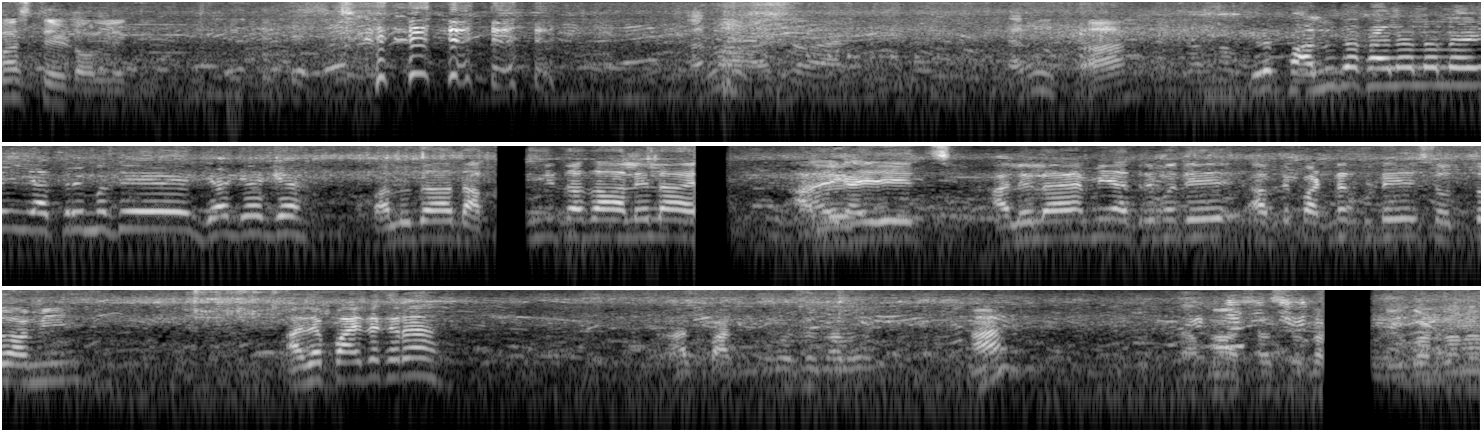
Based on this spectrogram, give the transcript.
मस्त आहे डॉल लेकिन हा? इकडे फालुदा खायला आलेला आहे यात्रेमध्ये घ्या घ्या घ्या. फालुदा दाखवणी दादा आलेला आहे. आले. काहीच आलेला आहे. आम्ही यात्रेमध्ये आपले पार्टनर कुठे शोधतो आम्ही. आल्या पाहिजे खरा. आज पार्टनर कसं चालू हा हा, असं असं पुढे करतो ना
